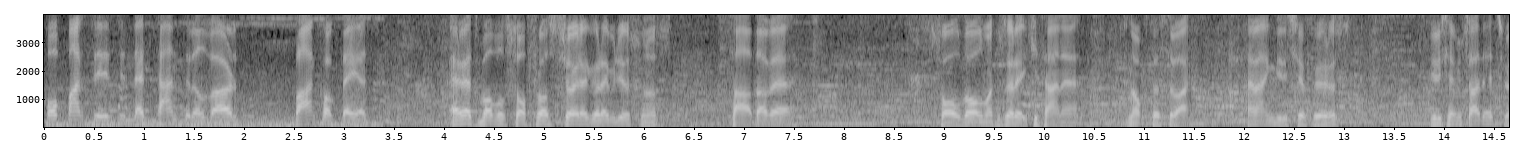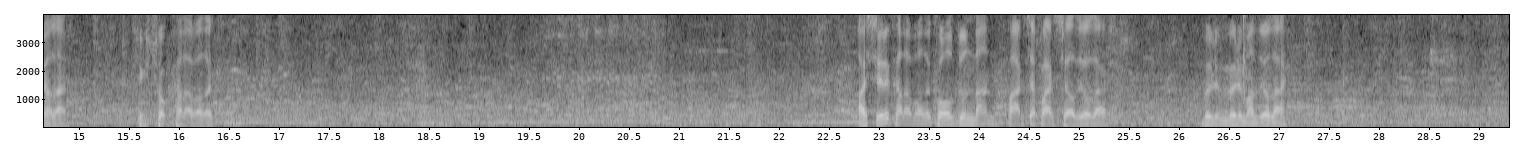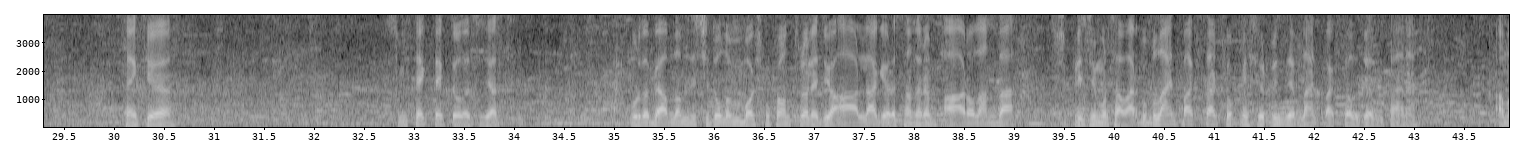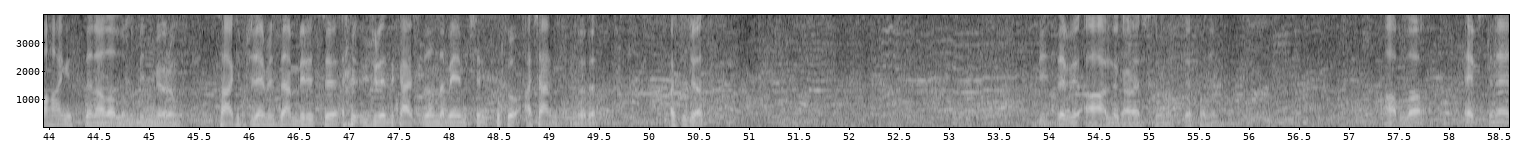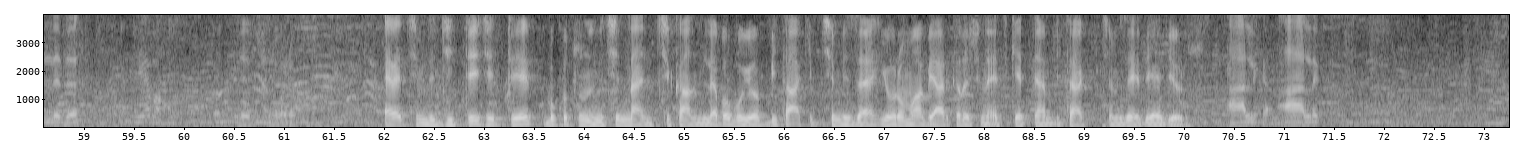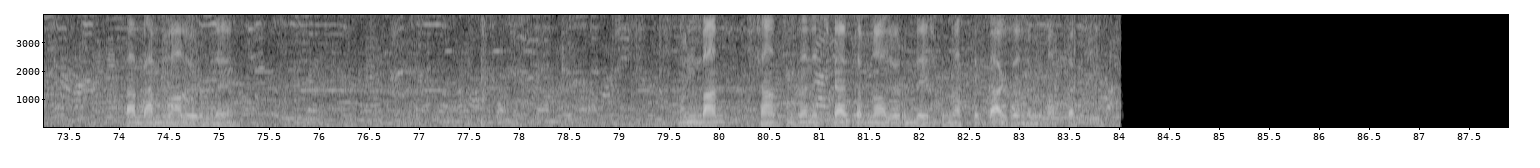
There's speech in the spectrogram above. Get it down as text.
Pop Mart serisinde Central World Bangkok'tayız. Evet Bubble Sofros şöyle görebiliyorsunuz. Sağda ve solda olmak üzere iki tane noktası var. Hemen giriş yapıyoruz. Girişe müsaade etmiyorlar. Çünkü çok kalabalık. Aşırı kalabalık olduğundan parça parça alıyorlar. Bölüm bölüm alıyorlar. Thank you. Şimdi tek tek dolaşacağız. Burada bir ablamız içi dolu mu boş mu kontrol ediyor. Ağırlığa göre sanırım. Ağır olanda sürpriz yumurta var. Bu blind box'lar çok meşhur. Biz de blind box alacağız bir tane. Ama hangisinden alalım bilmiyorum. Takipçilerimizden birisi ücreti karşılığında benim için kutu açar mısın dedi. Açacağız. Biz de bir ağırlık araştırması yapalım. Abla hepsini elledi diye düşünüyorum. Evet şimdi ciddi ciddi bu kutunun içinden çıkan lavaboyu bir takipçimize, yoruma bir arkadaşını etiketleyen bir takipçimize hediye ediyoruz. Ağırlık, ağırlık. Tamam ben bunu alıyorum dayı. Bundan şansımıza ne çıkarsa bunu alıyorum. Değiştirmezsek daha güzelini bulmazsak iyi.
